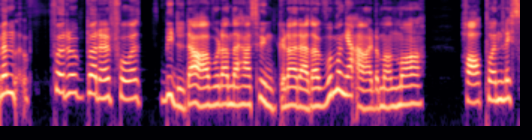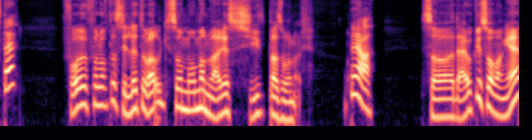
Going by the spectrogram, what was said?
Men for å bare få et bilde av hvordan det her funker, da, Reidar, hvor mange er det man må ha på en liste? For å få lov til å stille til valg, så må man være syv personer. Ja. Så det er jo ikke så mange.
